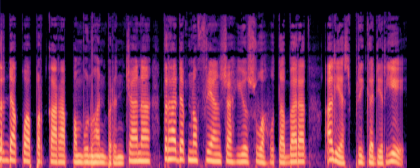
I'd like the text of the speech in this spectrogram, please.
terdakwa perkara pembunuhan berencana terhadap Nofriansyah Yosua Huta Barat alias Brigadir Y.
